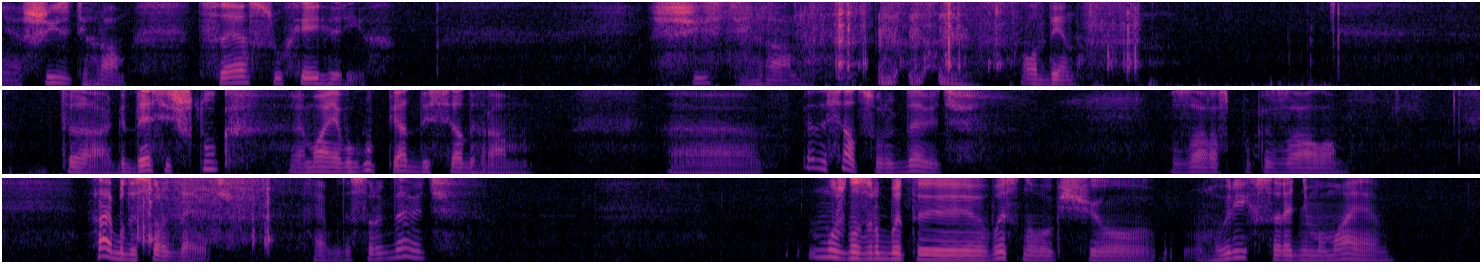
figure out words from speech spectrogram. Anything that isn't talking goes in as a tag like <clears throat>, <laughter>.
е, 6 грам. Це сухий горіх. 6 грам. <clears throat> Один. Так, 10 штук е, має вагу 50 грам. Е, 50-49. Зараз показало. Хай буде 49. Хай буде 49. Можна зробити висновок, що горіх в середньому має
